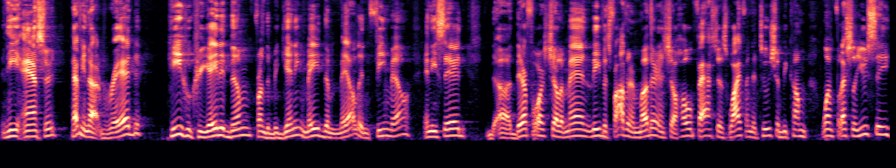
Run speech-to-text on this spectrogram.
And he answered, Have you not read? He who created them from the beginning made them male and female. And he said, uh, Therefore shall a man leave his father and mother and shall hold fast to his wife, and the two shall become one flesh. So you see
